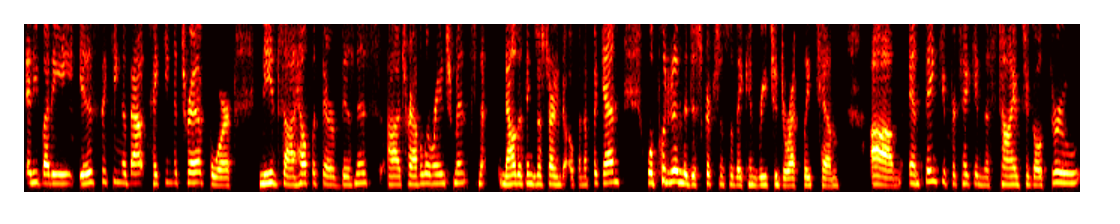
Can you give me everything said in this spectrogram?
anybody is thinking about taking a trip or needs uh, help with their business uh, travel arrangements, now that things are starting to open up again, we'll put it in the description so they can reach you directly, Tim. Um, and thank you for taking this time to go through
